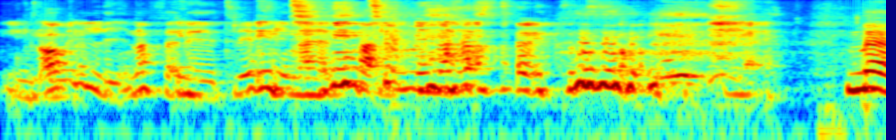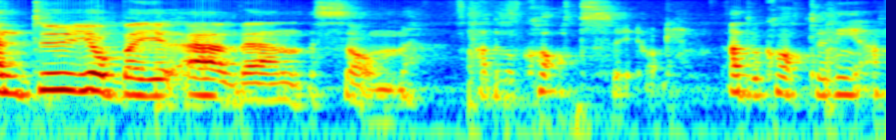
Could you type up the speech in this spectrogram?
inte, Glad för Lina för det är tre inte, fina hästar. Inte mina hästar är till salu. Nej. Men du jobbar ju även som advokat säger jag. Advokat Linnea.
